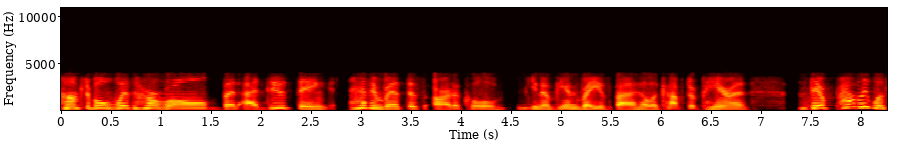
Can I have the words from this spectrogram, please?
comfortable with her role, but I do think, having read this article, you know, being raised by a helicopter parent, there probably was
